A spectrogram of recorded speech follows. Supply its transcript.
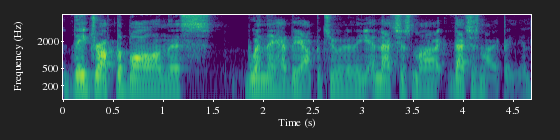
they dropped the ball on this when they had the opportunity, and that's just my that's just my opinion.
